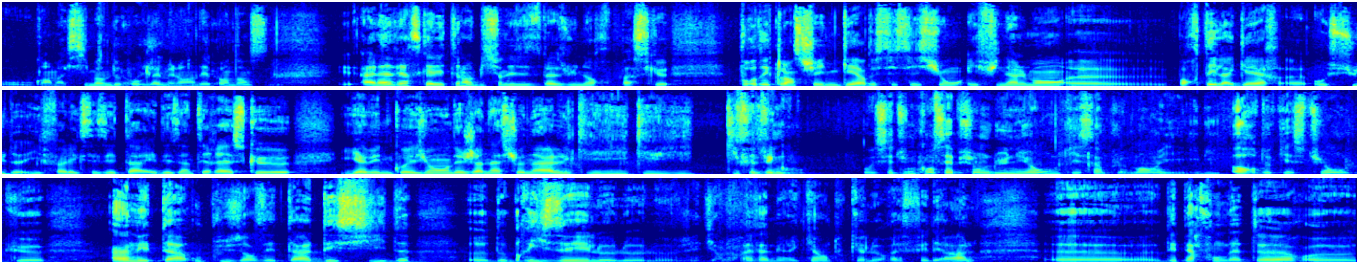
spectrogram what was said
au, grand maximum, de proclamer leur indépendance. À l'inverse, quelle était l'ambition des États du Nord? Parce que pour déclencher une guerre de sécession et finalement euh, porter la guerre euh, au Sud, il fallait que ces États aient des intérêts. Est-ce qu'il y avait une cohésion déjà nationale qui, qui, faisait... C'est une conception de l'Union qui est simplement, il, il est hors de question que un État ou plusieurs États décident euh, de briser le, le, dire le rêve américain, en tout cas le rêve fédéral, euh, des pères fondateurs euh,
